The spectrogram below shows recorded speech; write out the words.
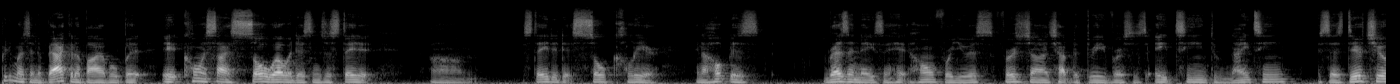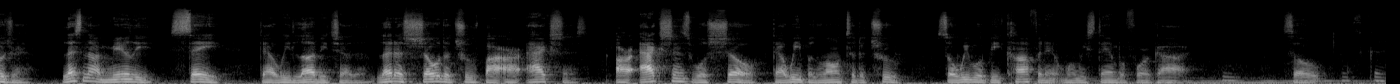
pretty much in the back of the Bible, but it coincides so well with this and just stated um, stated it so clear. And I hope this resonates and hit home for you is 1 John chapter 3 verses 18 through 19. It says, "Dear children, let's not merely say that we love each other. Let us show the truth by our actions. Our actions will show that we belong to the truth, so we will be confident when we stand before God." Mm. So That's good.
